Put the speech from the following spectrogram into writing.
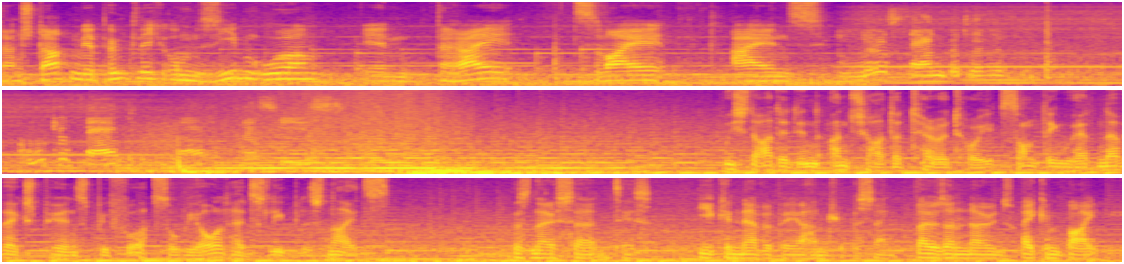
Dann starten wir pünktlich um 7 Uhr in 3, 2, 1. Losfahren bitte. Gute Fahrt nach Messis. We started in uncharted territory, something we had never experienced before, so we all had sleepless nights. There's no certainties. You can never be 100%. Those unknowns, they can bite you.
